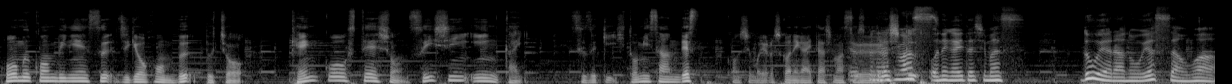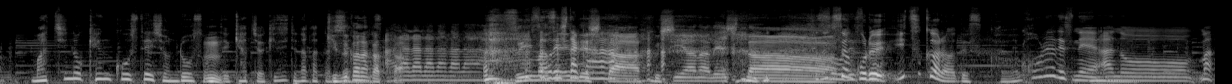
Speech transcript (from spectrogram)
ホームコンビニエンス事業本部部長健康ステーション推進委員会鈴木ひとみさんです。今週もよろしくお願いいたします。よろしくお願いします。くお願いいたします。どうやらあのやすさんは街の健康ステーションローソンっていうキャッチは気づいてなかったみたい気づかなかった。たあらららららら。すいませんでしそうでした節穴でした。鈴木さんこれいつからですか？これですね、うん。あのーまあ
